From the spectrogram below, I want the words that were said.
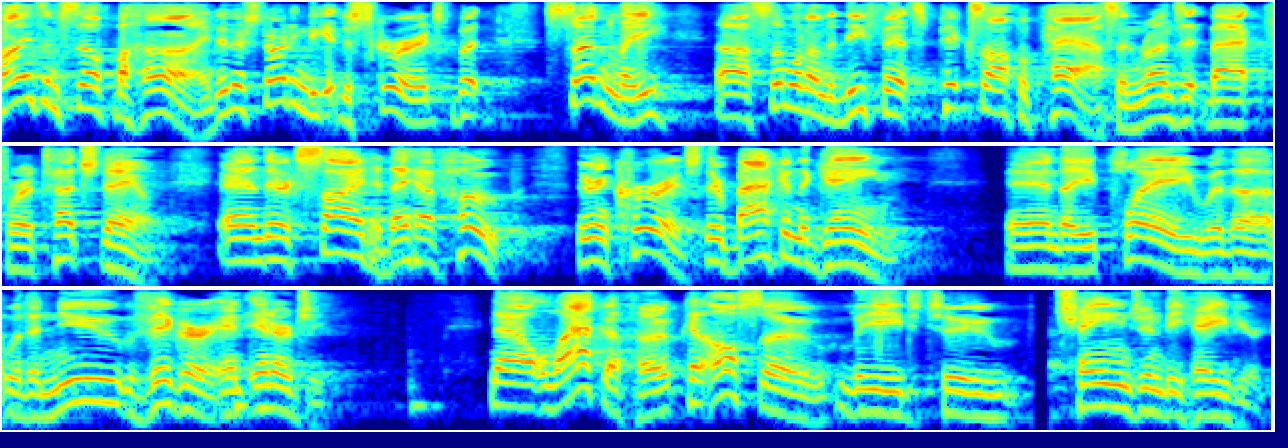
finds himself behind, and they're starting to get discouraged, but suddenly uh, someone on the defense picks off a pass and runs it back for a touchdown and they're excited. They have hope. They're encouraged. They're back in the game. And they play with a, with a new vigor and energy. Now, lack of hope can also lead to a change in behavior.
